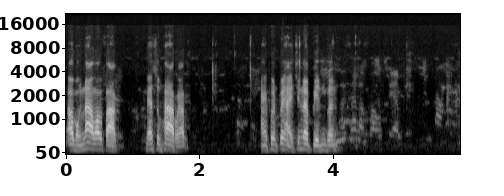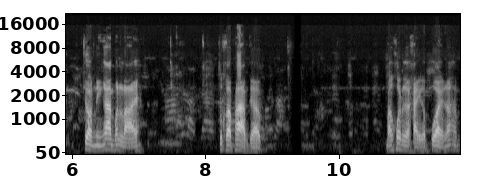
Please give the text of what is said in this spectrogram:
เอาบางหน้ามาฝากแม่สุภาพครับ ให้เพิ่อนไปให้ศิลปินเพิ่อนช่วงนี้งานเพิ่นหลาย สุขภาพครับบางคนกับไข่กับป่วยนะครับ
